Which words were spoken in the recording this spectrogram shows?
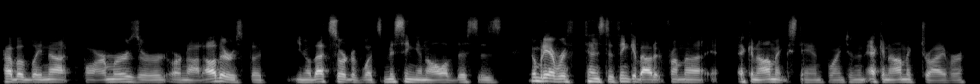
Probably not farmers or or not others, but you know that's sort of what's missing in all of this is nobody ever tends to think about it from a economic standpoint and an economic driver.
